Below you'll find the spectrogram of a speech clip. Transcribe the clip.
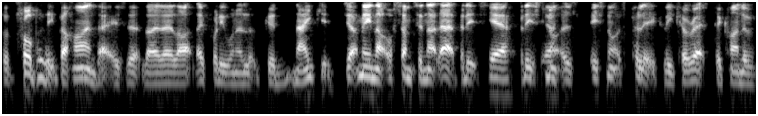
But probably behind that is that they're like they probably want to look good naked. Do you know I mean? Like, or something like that. But it's yeah, but it's yeah. not as it's not as politically correct to kind of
